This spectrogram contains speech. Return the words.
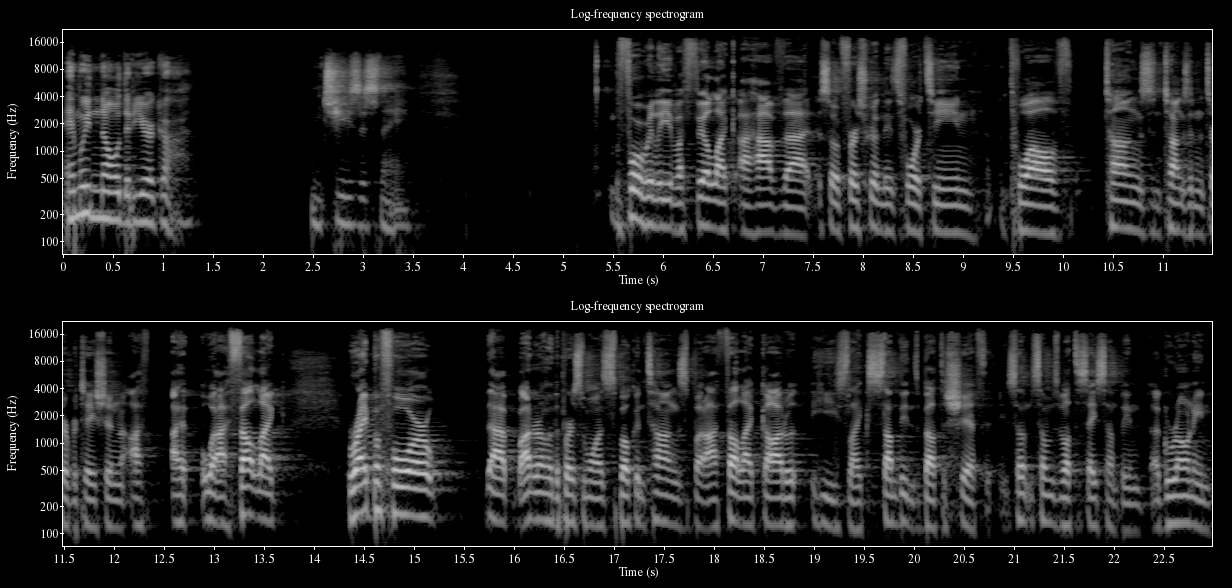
and we know that you're God. In Jesus' name before we leave, I feel like I have that. So 1 Corinthians 14, 12, tongues and tongues and interpretation. I, I, what I felt like right before I don't know who the person was, spoken tongues, but I felt like God, he's like, something's about to shift. Someone's about to say something, a groaning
